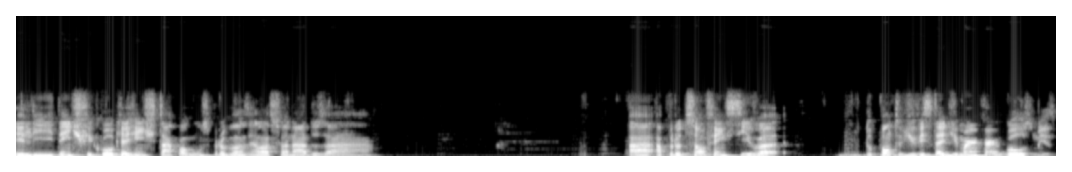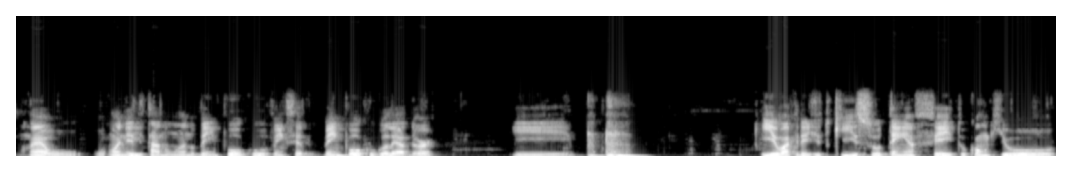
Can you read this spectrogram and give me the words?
ele identificou que a gente está com alguns problemas relacionados à a, a, produção ofensiva do ponto de vista de marcar gols mesmo, né? O, o Rony ele tá num ano bem pouco vencedor, bem pouco goleador e e eu acredito que isso tenha feito com que o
